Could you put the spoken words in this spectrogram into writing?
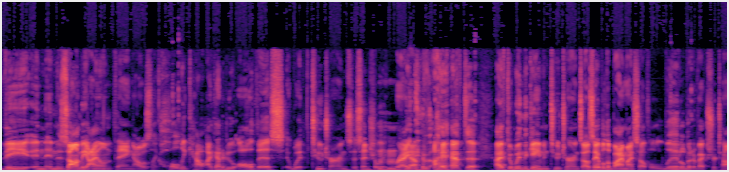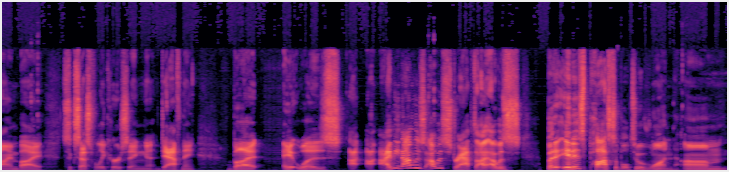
the in in the zombie island thing, I was like, holy cow! I got to do all this with two turns, essentially, Mhm, right? yeah. I have to I have to win the game in two turns. I was able to buy myself a little bit of extra time by successfully cursing Daphne, but it was I, I, I mean I was I was strapped. I, I was but it, it is possible to have won. Um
